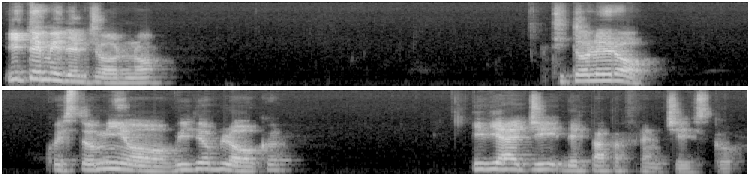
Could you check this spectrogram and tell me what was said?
i temi del giorno. Titolerò questo mio videoblog i viaggi del papa francesco.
